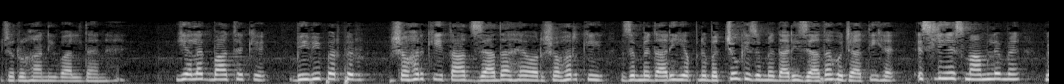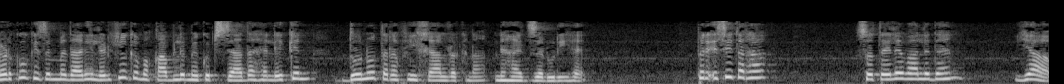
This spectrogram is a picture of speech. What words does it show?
جو روحانی والدین ہیں۔ یہ الگ بات ہے کہ بیوی پر پھر شوہر کی اطاعت زیادہ ہے اور شوہر کی ذمہ داری، اپنے بچوں کی ذمہ داری زیادہ ہو جاتی ہے۔ اس لیے اس معاملے میں لڑکوں کی ذمہ داری لڑکیوں کے مقابلے میں کچھ زیادہ ہے، لیکن دونوں طرف ہی خیال رکھنا نہایت ضروری ہے۔ پھر اسی طرح سوتےلے والدین یا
